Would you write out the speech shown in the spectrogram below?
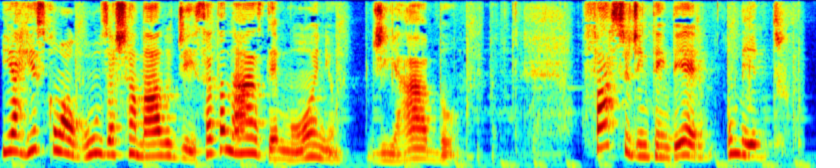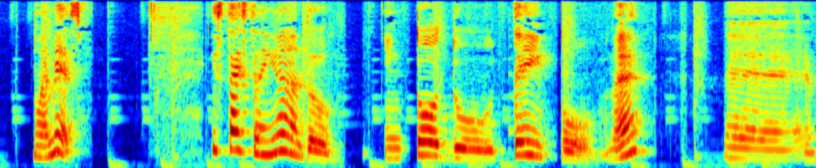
e arriscam alguns a chamá-lo de Satanás, demônio, diabo. fácil de entender o medo, não é mesmo? Está estranhando em todo tempo, né? É,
